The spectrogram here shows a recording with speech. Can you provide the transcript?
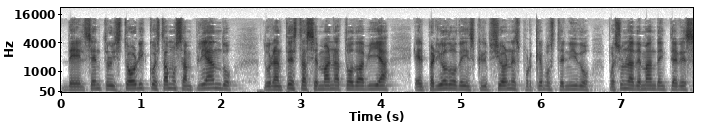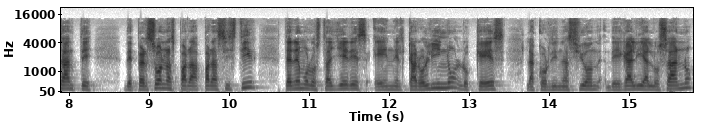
del centro histórico. Estamos ampliando durante esta semana todavía el periodo de inscripciones porque hemos tenido pues una demanda interesante de personas para, para asistir. Tenemos los talleres en el Carolino, lo que es la coordinación de Galia Lozano,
